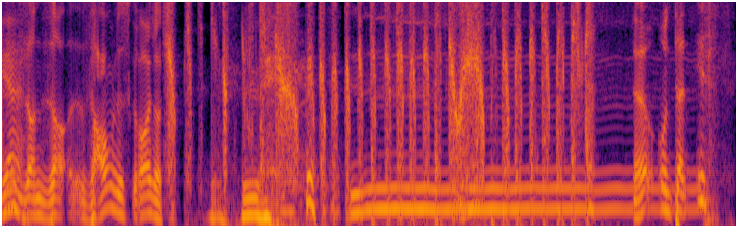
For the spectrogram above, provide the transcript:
Ja. so ein sau- saugendes Geräusch. Ja, und dann ist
